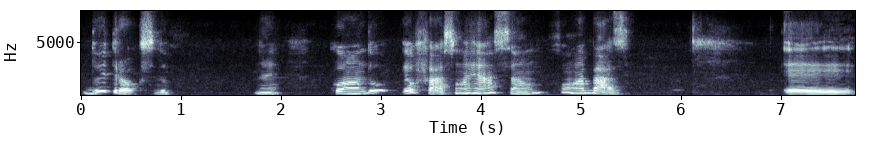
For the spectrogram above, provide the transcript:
do hidróxido, né? Quando eu faço uma reação com a base. É,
